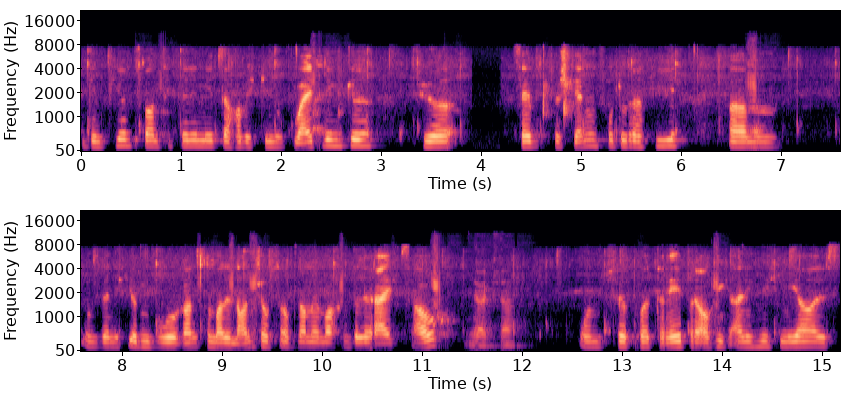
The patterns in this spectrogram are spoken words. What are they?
mit den 24 mm habe ich genug Weitwinkel für selbst für Sternenfotografie. Ähm, und wenn ich irgendwo ganz normale Landschaftsaufnahme machen will, reicht es auch. Ja, klar. Und für Porträt brauche ich eigentlich nicht mehr als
